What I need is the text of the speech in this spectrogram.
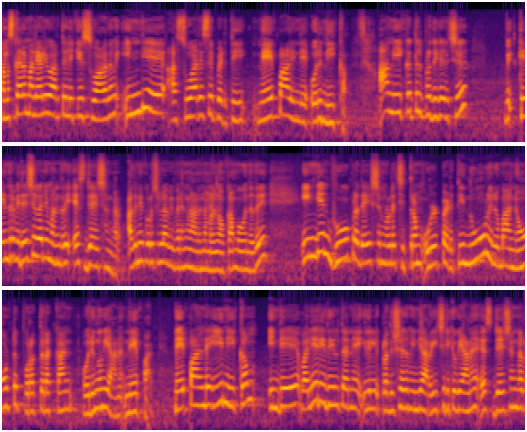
നമസ്കാരം മലയാളി വാർത്തയിലേക്ക് സ്വാഗതം. ഇന്ത്യയെ അസ്വാരസ്യപ്പെടുത്തി നേപ്പാളിന്റെ ഒരു നീക്കം. ആ നീക്കത്തിൽ പ്രതികരിച്ച് കേന്ദ്ര വിദേശകാര്യ മന്ത്രി എസ് ജയശങ്കർ. അതിനെക്കുറിച്ചുള്ള വിവരങ്ങളാണ് നമ്മൾ നോക്കാൻ പോകുന്നത്. ഇന്ത്യൻ ഭൂപ്രദേശങ്ങളുടെ ചിത്രം ഉൾപ്പെടുത്തി നൂറ് രൂപ നോട്ട് പുറത്തിറക്കാൻ ഒരുങ്ങുകയാണ് നേപ്പാൾ. നേപ്പാളിന്റെ ഈ നീക്കം ഇന്ത്യയെ വലിയ രീതിയിൽ തന്നെ ഇതിൽ പ്രതിഷേധം ഇന്ത്യ അറിയിച്ചിരിക്കുകയാണ്. എസ് ജയശങ്കർ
